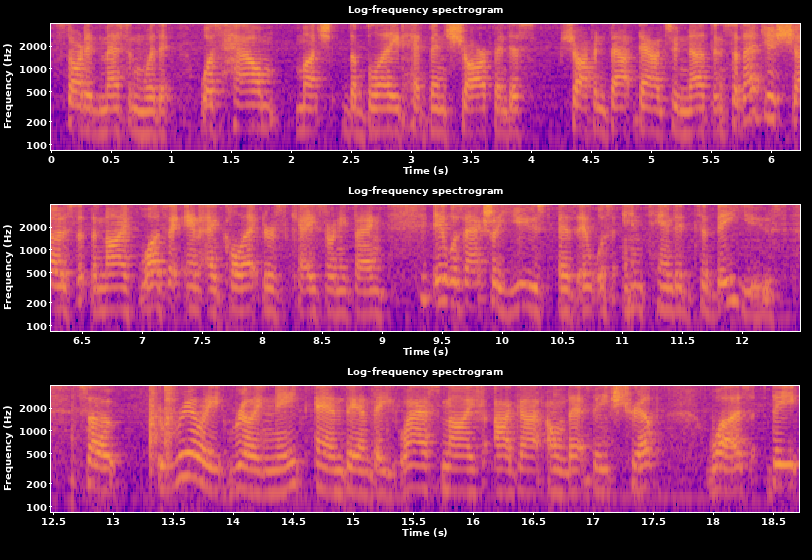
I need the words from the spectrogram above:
started messing with it was how much the blade had been sharpened. It's sharpened about down to nothing. So that just shows that the knife wasn't in a collector's case or anything. It was actually used as it was intended to be used. So really, really neat. And then the last knife I got on that beach trip was the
